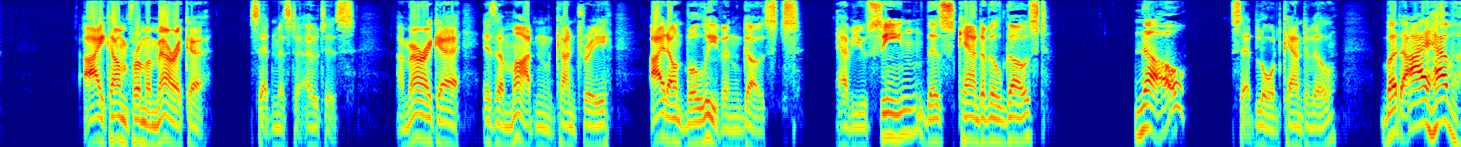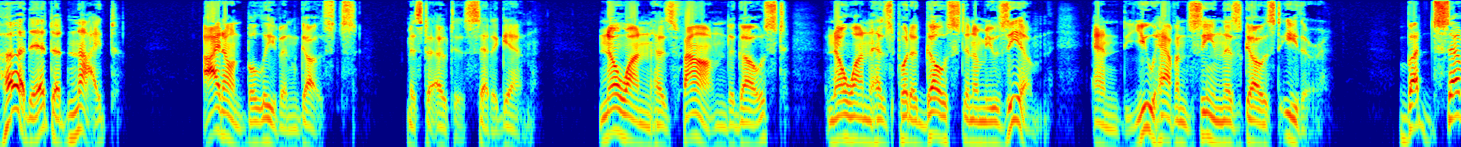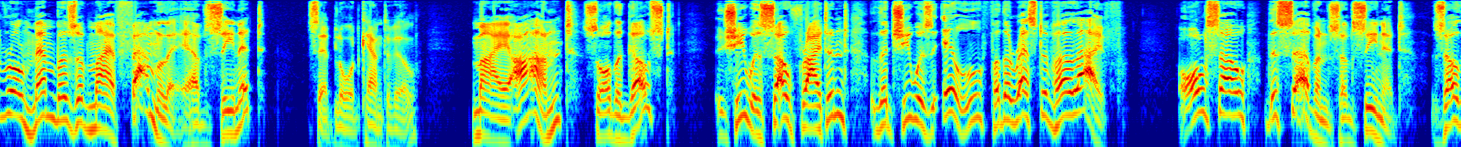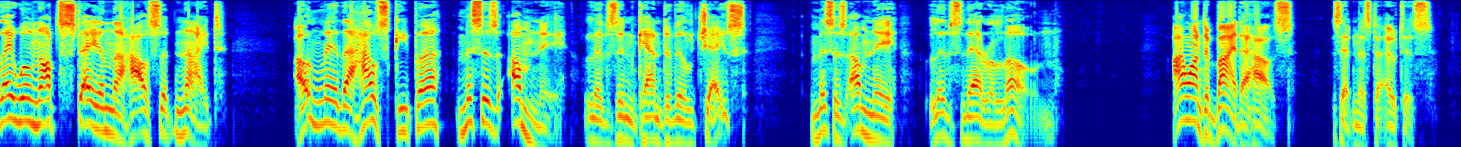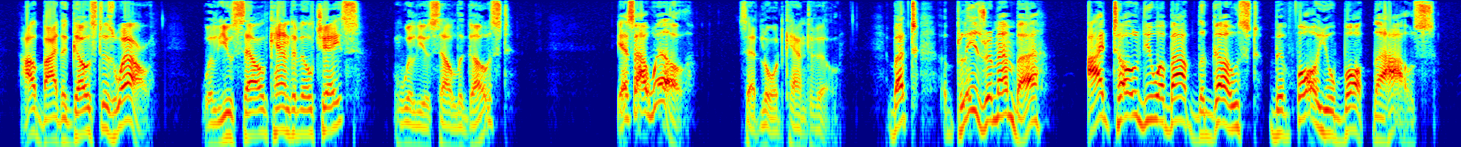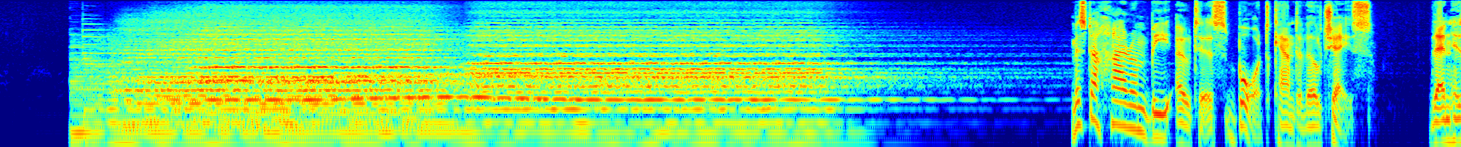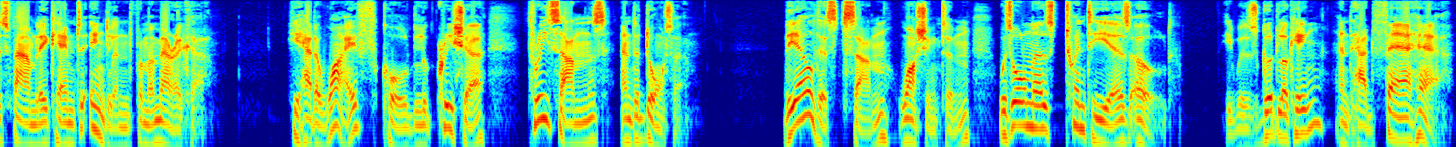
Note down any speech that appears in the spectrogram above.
I come from America, said Mr. Otis. America is a modern country. I don't believe in ghosts. Have you seen this Canterville ghost? No, said Lord Canterville, but I have heard it at night. I don't believe in ghosts, Mr. Otis said again. No one has found a ghost. No one has put a ghost in a museum, and you haven't seen this ghost either. But several members of my family have seen it, said Lord Canterville. My aunt saw the ghost. She was so frightened that she was ill for the rest of her life. Also, the servants have seen it, so they will not stay in the house at night. Only the housekeeper, Mrs. Umney, lives in Canterville Chase. Mrs. Umney lives there alone. I want to buy the house, said Mr. Otis. I'll buy the ghost as well. Will you sell Canterville Chase? Will you sell the ghost? Yes, I will, said Lord Canterville. But please remember, I told you about the ghost before you bought the house. Mr. Hiram B. Otis bought Canterville Chase. Then his family came to England from America. He had a wife called Lucretia, three sons, and a daughter. The eldest son, Washington, was almost twenty years old. He was good-looking and had fair hair.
